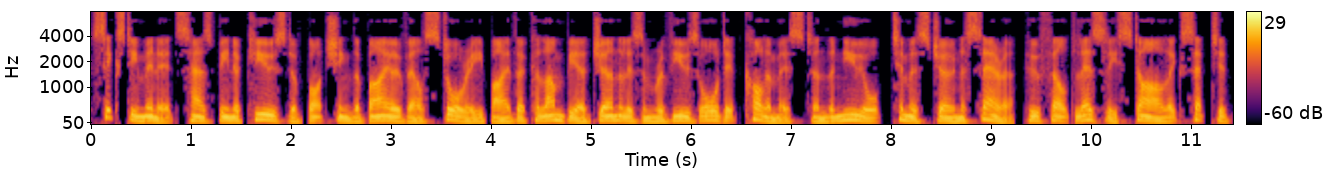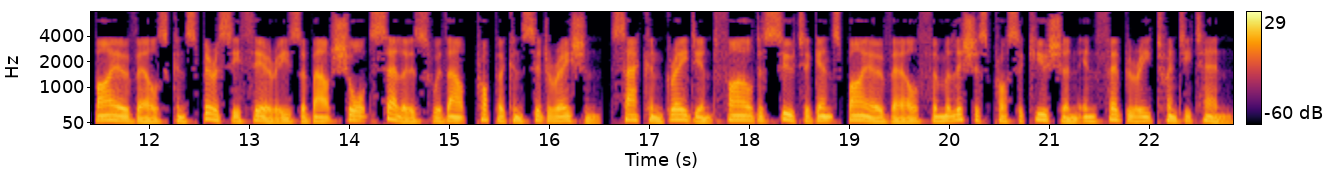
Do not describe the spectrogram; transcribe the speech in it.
60 Minutes has been accused of botching the BioVail story by the Columbia Journalism Review's audit columnist and the New York Times Joe Nocera, who felt Lesley Stahl accepted BioVail's conspiracy theories about short sellers without proper consideration. SAC and Gradient filed a suit against BioVail for malicious prosecution in February 2010.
